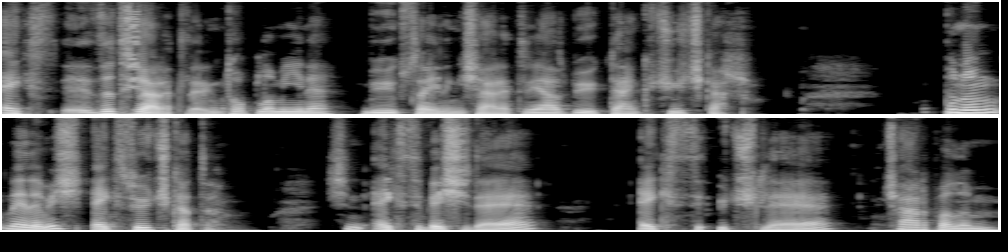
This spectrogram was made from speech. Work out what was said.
Eks, e, zıt işaretlerin toplamı yine büyük sayının işaretini yaz. Büyükten küçüğü çıkar. Bunun ne demiş? Eksi 3 katı. Şimdi eksi 5'i de eksi 3 ile çarpalım.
